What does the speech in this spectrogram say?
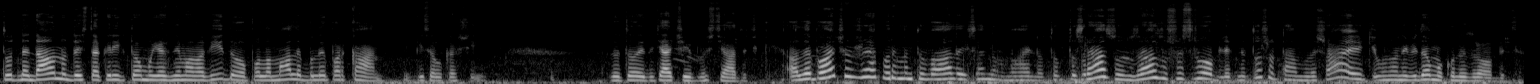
Тут недавно, десь так рік тому я знімала відео, поламали були паркан, якісь алкаші до тої дитячої площадочки. Але бачу, вже поремонтували і все нормально. Тобто зразу, зразу щось роблять. Не то, що там лишають, і воно невідомо коли зробиться.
